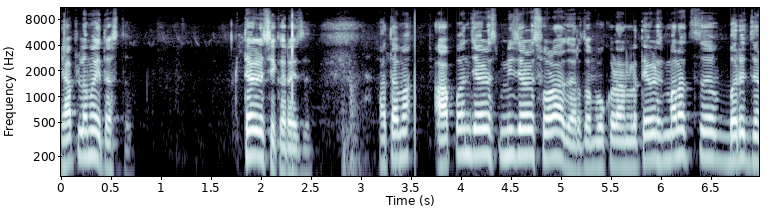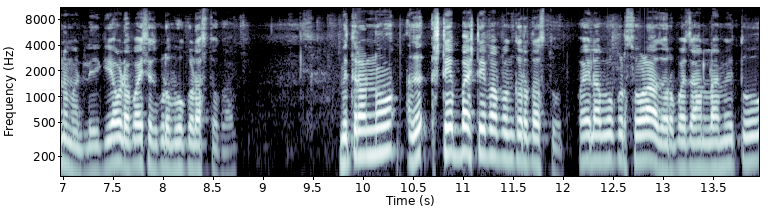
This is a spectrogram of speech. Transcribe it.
हे आपलं माहीत असतं. त्यावेळेस हे करायचं. आता मग आपण ज्यावेळेस मी ज्यावेळेस सोळा हजारचा बोकड आणला त्यावेळेस मलाच बरेच जण म्हटले की एवढ्या पैशात कुठं बोकड असतो का? मित्रांनो स्टेप बाय स्टेप आपण करत असतो. पहिला बोकड सोळा हजार रुपयाचा आणला मी तो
